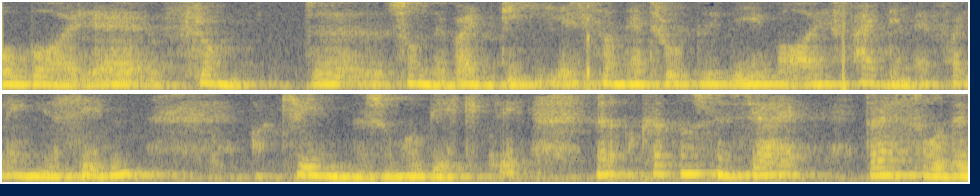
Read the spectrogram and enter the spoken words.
å bare fronte sånne verdier som jeg trodde vi var ferdig med for lenge siden. Av kvinner som objekter. Men akkurat nå syns jeg da jeg så det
